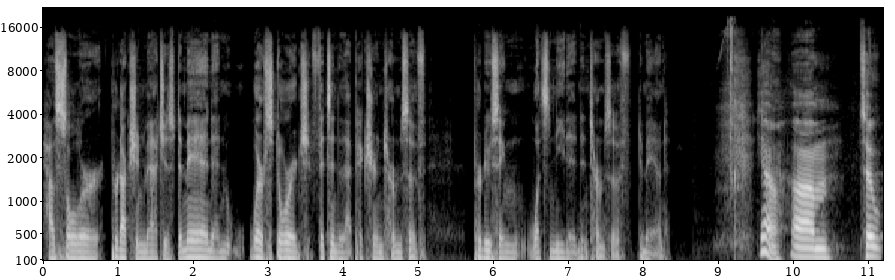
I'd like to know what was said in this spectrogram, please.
how solar production matches demand and where storage fits into that picture in terms of producing what's needed in terms of demand. Yeah. Um, so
